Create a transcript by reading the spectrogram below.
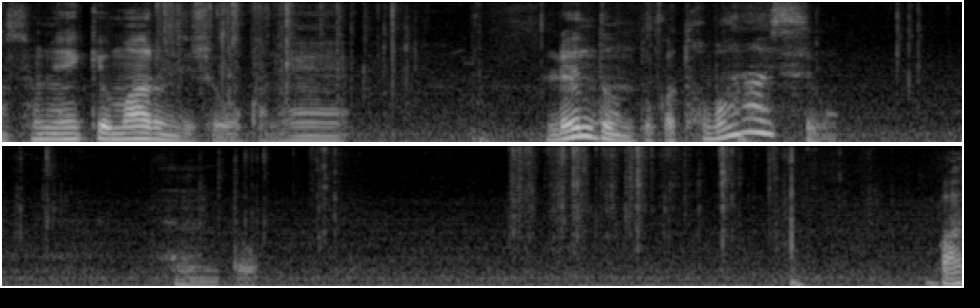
あその影響もあるんでしょうかね。レンドンとか飛ばないっすよ。ほんと。バッ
